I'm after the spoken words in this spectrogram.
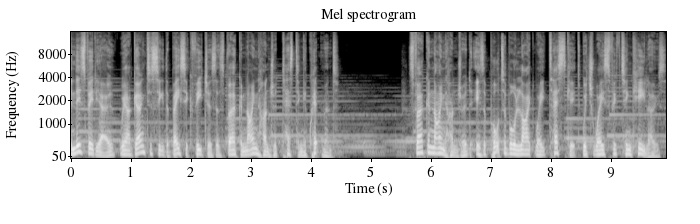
In this video, we are going to see the basic features of Sverker 900 testing equipment. Sverker 900 is a portable lightweight test kit which weighs 15 kilos.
